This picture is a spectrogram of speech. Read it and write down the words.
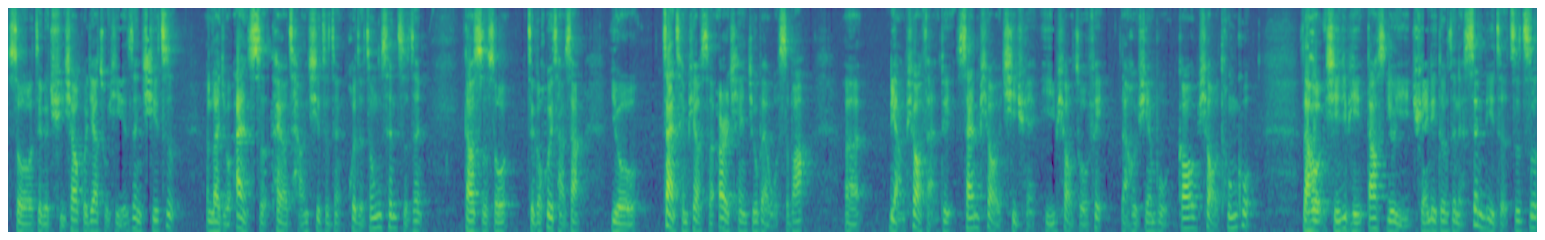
说这个取消国家主席任期制，那就暗示他要长期执政或者终身执政。当时说这个会场上有赞成票是二千九百五十八，呃。两票反对，三票弃权，一票作废，然后宣布高票通过。然后习近平当时又以权力斗争的胜利者之姿，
